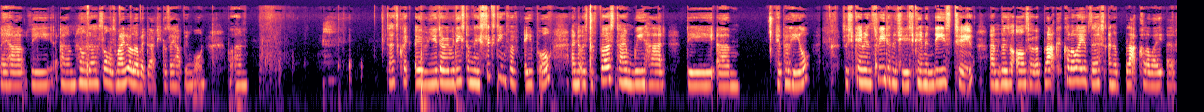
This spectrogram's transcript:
they have the um, Hilda soles. Mine are a little bit dirty because they have been worn. But um, that's a quick overview. They were released on the 16th of April and it was the first time we had the um, hippo heel. So she came in three different shoes. She came in these two. And um, there's also a black colourway of this and a black colourway of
